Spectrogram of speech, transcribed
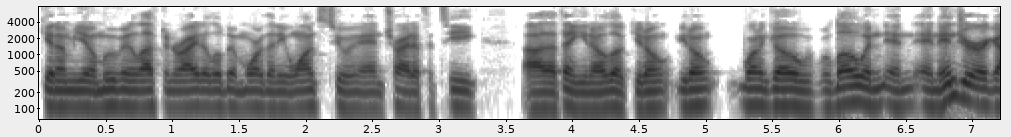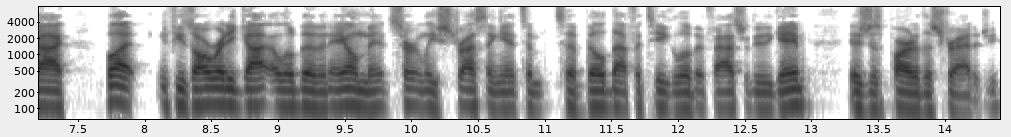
get him you know moving left and right a little bit more than he wants to, and, and try to fatigue uh, that thing. You know, look, you don't you don't want to go low and, and and injure a guy, but if he's already got a little bit of an ailment, certainly stressing it to to build that fatigue a little bit faster through the game is just part of the strategy.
